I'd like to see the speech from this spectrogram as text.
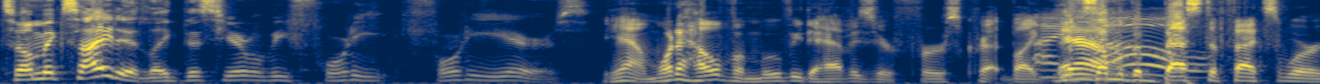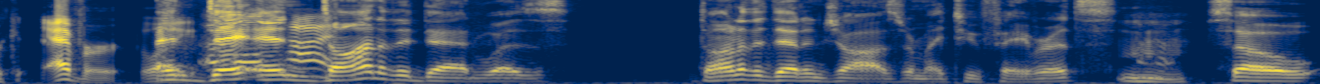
so I'm excited. Like this year will be 40, 40 years. Yeah, and what a hell of a movie to have as your first credit. Like I that's some of the best effects work ever. Like, and Day All and. Dawn of the Dead was Dawn of the Dead and Jaws are my two favorites. Mm-hmm. So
